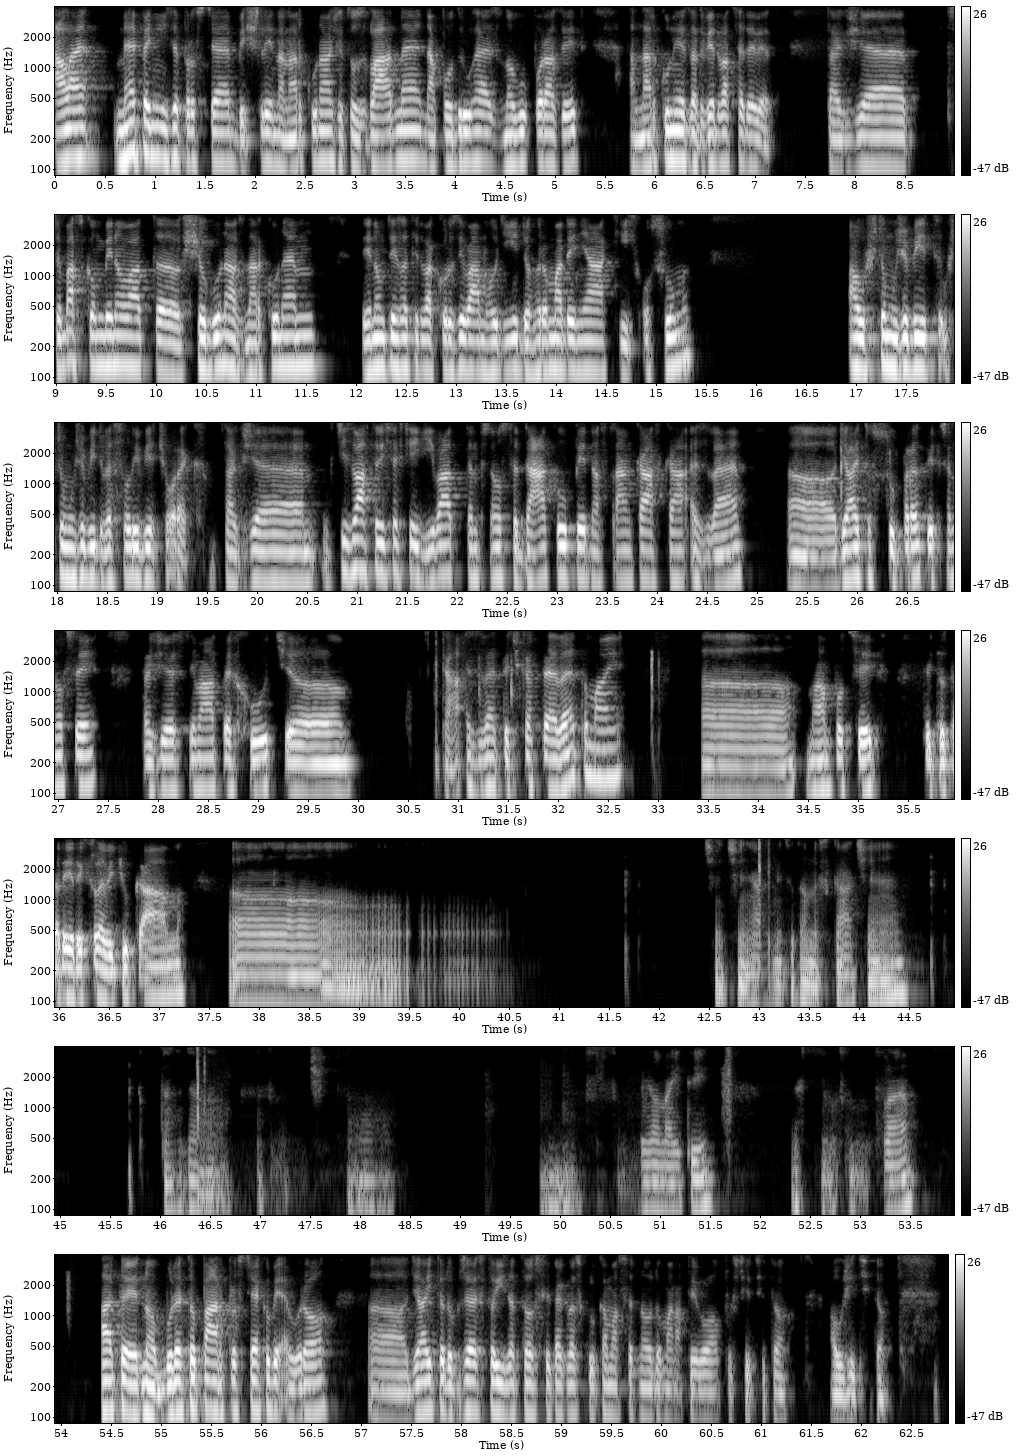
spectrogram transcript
Ale mé peníze prostě by šly na Narkuna, že to zvládne na podruhé znovu porazit a Narkun je za 2,29. Takže třeba skombinovat eh, Shoguna s Narkunem, jenom tyhle ty dva kurzy vám hodí dohromady nějakých 8, a už to může být, už to může být veselý věčorek. Takže ti z vás, kteří se chtějí dívat, ten přenos se dá koupit na stránkách KSV. Uh, dělají to super, ty přenosy, takže jestli máte chuť, uh, ksv.tv to mají. Uh, mám pocit, teď to tady rychle vyťukám. Uh, či nějak mi to tam neskáče. Tak dále měl najít. Ale to je jedno, bude to pár prostě jakoby euro. Uh, dělají to dobře, stojí za to si takhle s klukama sednout doma na pivo, pustit si to a užít si to.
